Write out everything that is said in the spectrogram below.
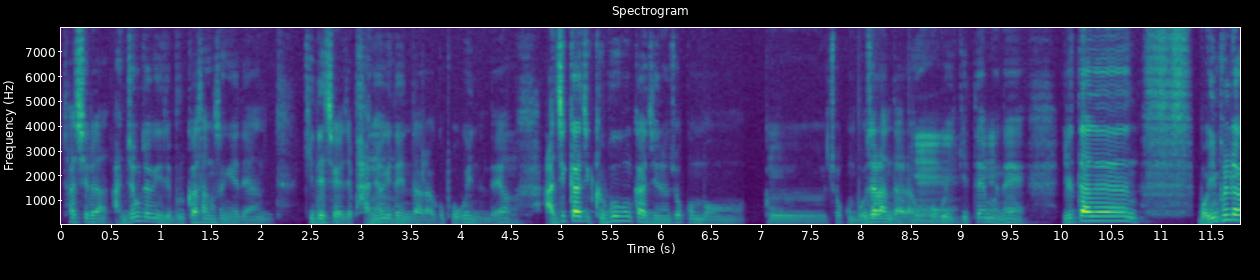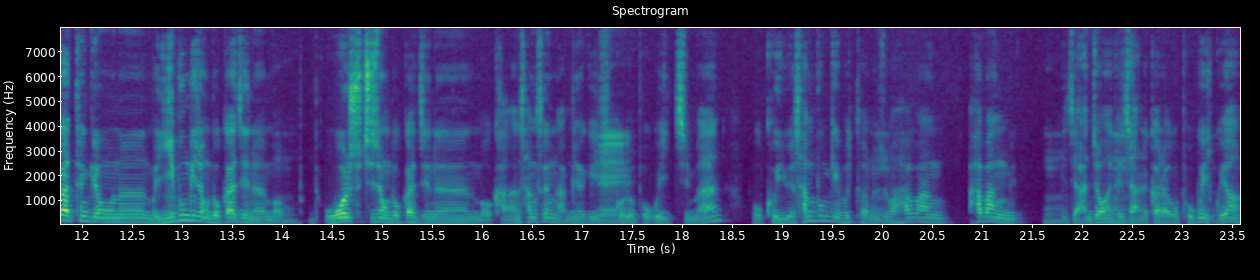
사실은 안정적인 이제 물가 상승에 대한 기대치가 이제 반영이 음. 된다라고 보고 있는데요. 음. 아직까지 그 부분까지는 조금 뭐그 조금 모자란다라고 예, 보고 있기 예. 때문에 일단은 뭐 인플레 같은 경우는 뭐 2분기 정도까지는 뭐 음. 5월 수치 정도까지는 뭐 강한 상승 압력이 있을 예. 걸로 보고 있지만 뭐 그 이후에 3분기부터는 좀 음. 하방 하방 음. 이제 안정화되지 음. 않을까라고 보고 있고요.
